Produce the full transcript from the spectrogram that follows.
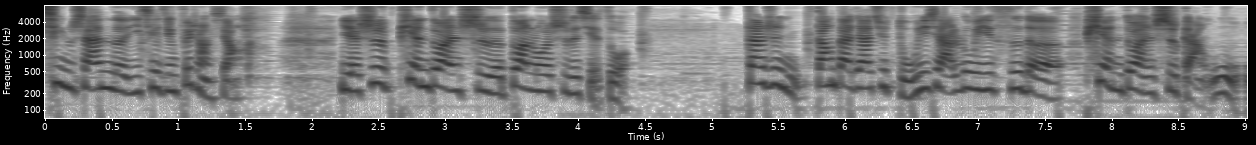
庆山的一切经非常像，也是片段式的段落式的写作。但是，当大家去读一下路易斯的片段式感悟，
